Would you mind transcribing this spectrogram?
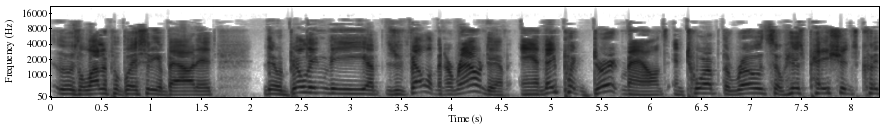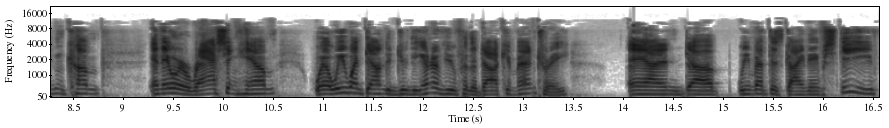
there was a lot of publicity about it. They were building the uh, development around him, and they put dirt mounds and tore up the road so his patients couldn't come, and they were harassing him. Well, we went down to do the interview for the documentary, and uh, we met this guy named Steve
